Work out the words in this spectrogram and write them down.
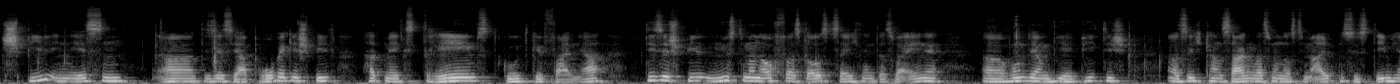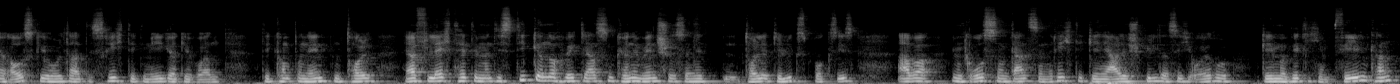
Spiel in Essen äh, dieses Jahr Probe gespielt, hat mir extremst gut gefallen. Ja. Dieses Spiel müsste man auch fast auszeichnen, das war eine äh, Runde am VIP-Tisch. Also ich kann sagen, was man aus dem alten System hier rausgeholt hat, ist richtig mega geworden. Die Komponenten toll. Ja, vielleicht hätte man die Sticker noch weglassen können, wenn es schon so eine tolle Deluxe-Box ist aber im Großen und Ganzen ein richtig geniales Spiel, das ich Eurogamer wirklich empfehlen kann.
